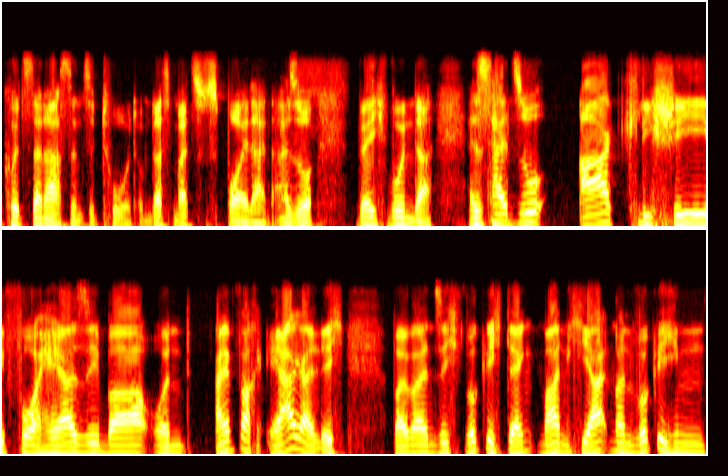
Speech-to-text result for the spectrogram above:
kurz danach sind sie tot, um das mal zu spoilern. Also, welch Wunder. Es ist halt so arg Klischee, vorhersehbar und einfach ärgerlich, weil man sich wirklich denkt, Mann, hier hat man wirklich ein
